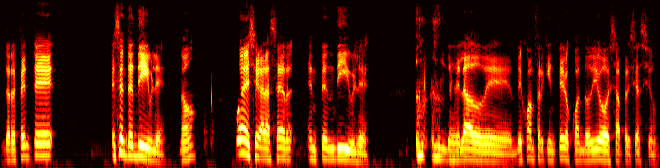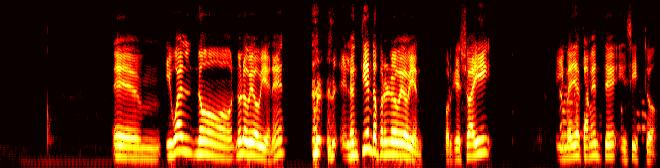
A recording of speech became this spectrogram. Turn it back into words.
de repente es entendible, ¿no? Puede llegar a ser entendible desde el lado de, de Juan Fer Quinteros cuando dio esa apreciación. Eh, igual no, no lo veo bien, ¿eh? lo entiendo, pero no lo veo bien. Porque yo ahí inmediatamente, insisto,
